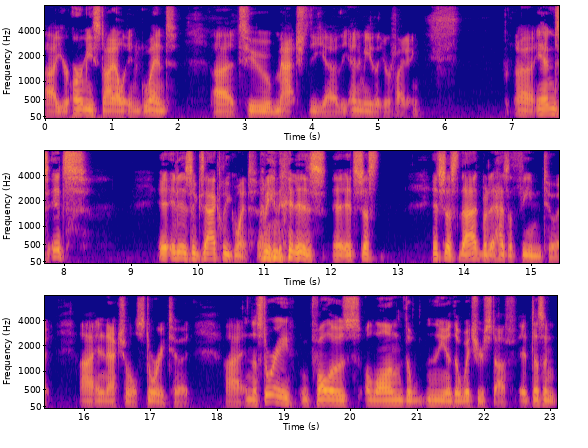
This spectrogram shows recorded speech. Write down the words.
uh, your army style in Gwent uh, to match the uh, the enemy that you're fighting. And it's it, it is exactly Gwent. I mean, it is. It's just it's just that, but it has a theme to it uh, and an actual story to it. Uh, and the story follows along the you know the Witcher stuff. It doesn't,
